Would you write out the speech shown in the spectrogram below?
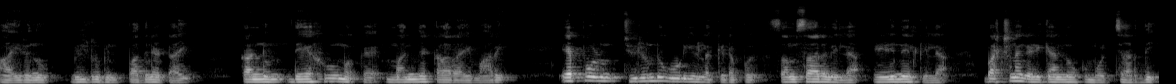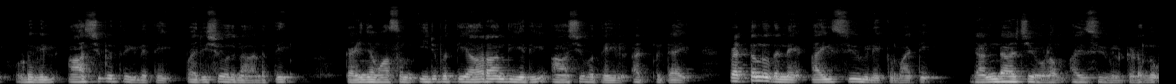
ആയിരുന്നു. ബിൽറുബിൻ പതിനെട്ടായി. കണ്ണും ദേഹവുമൊക്കെ മഞ്ഞ കളറായി മാറി. എപ്പോഴും ചുരുണ്ടുകൂടിയുള്ള കിടപ്പ്. സംസാരമില്ല. എഴുന്നേൽക്കില്ല. ഭക്ഷണം കഴിക്കാൻ നോക്കുമ്പോൾ ഛർദി ഒടുവിൽ ആശുപത്രിയിലെത്തി പരിശോധന നടത്തി. കഴിഞ്ഞ മാസം ഇരുപത്തിയാറാം തീയതി ആശുപത്രിയിൽ അഡ്മിറ്റായി. പെട്ടെന്ന് തന്നെ ഐ സിയുവിലേക്ക് മാറ്റി. രണ്ടാഴ്ചയോളം ഐ സിയുവിൽ കിടന്നു.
